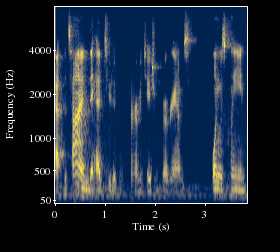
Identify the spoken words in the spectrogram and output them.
At the time they had two different fermentation programs. One was clean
